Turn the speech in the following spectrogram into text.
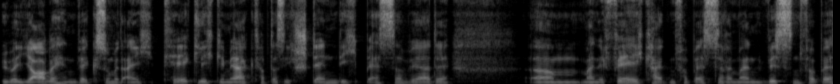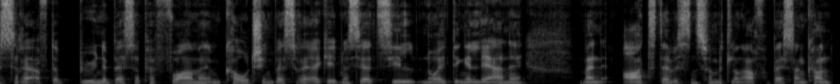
über Jahre hinweg somit eigentlich täglich gemerkt habe, dass ich ständig besser werde, ähm, meine Fähigkeiten verbessere, mein Wissen verbessere, auf der Bühne besser performe, im Coaching bessere Ergebnisse erziele, neue Dinge lerne, meine Art der Wissensvermittlung auch verbessern kann.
